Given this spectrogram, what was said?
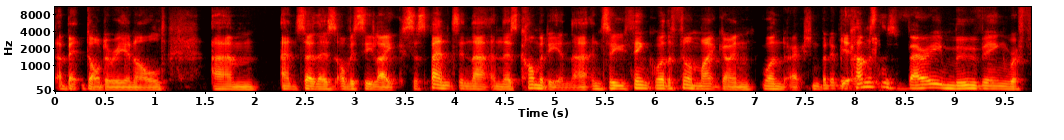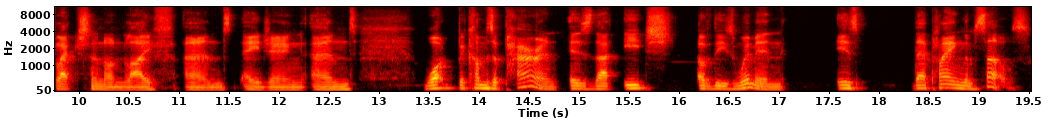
a bit doddery and old. Um, and so there's obviously like suspense in that and there's comedy in that and so you think well the film might go in one direction but it Yeah. becomes this very moving reflection on life and aging and what becomes apparent is that each of these women is they're playing themselves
